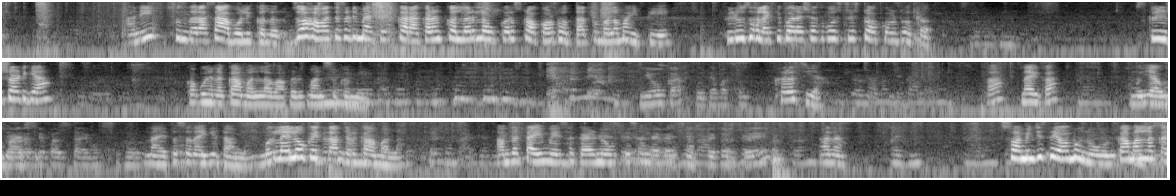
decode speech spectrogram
आणि सुंदर असा आबोली कलर जो हवा त्यासाठी मेसेज करा कारण कलर लवकर स्टॉक आउट होतात तुम्हाला माहिती आहे. व्हिडिओ झाला की बऱ्याचशाच गोष्टी स्टॉक आउट होतात. स्क्रीनशॉट घ्या. काकू ह्यांना कामाला लावा आपल्याकडे माणसं कमी आहेत. येऊ का उद्यापासून? खरंच या. हा? नाही का? मग या उद्या असतो नाही तसं नाही घेत आम्ही. मग लय लोक येतात आमच्याकडे कामाला. आमचा टाइम आहे सकाळी नऊ ते संध्याकाळी हा ना. स्वामींची सेवा म्हणून कामाला नका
